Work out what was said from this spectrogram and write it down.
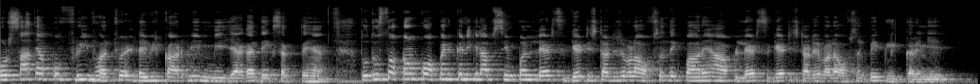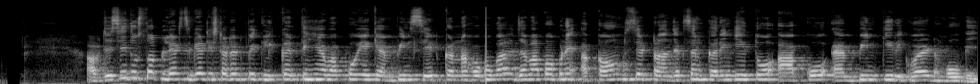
और साथ ही आपको फ्री वर्चुअल डेबिट कार्ड भी मिल जाएगा, देख सकते हैं। तो दोस्तों अकाउंट को ओपन करने के लिए आप सिंपल लेट्स गेट स्टार्टेड वाला ऑप्शन देख पा रहे हैं। आप लेट्स गेट स्टार्टेड वाला ऑप्शन पे क्लिक करेंगे। अब जैसे दोस्तों आप लेट्स गेट स्टार्टेड पे क्लिक करते हैं, अब आपको एक एम सेट करना होगा। जब आप अपने अकाउंट से ट्रांजैक्शन करेंगे तो आपको एम पिन की रिक्वायर्ड होगी।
